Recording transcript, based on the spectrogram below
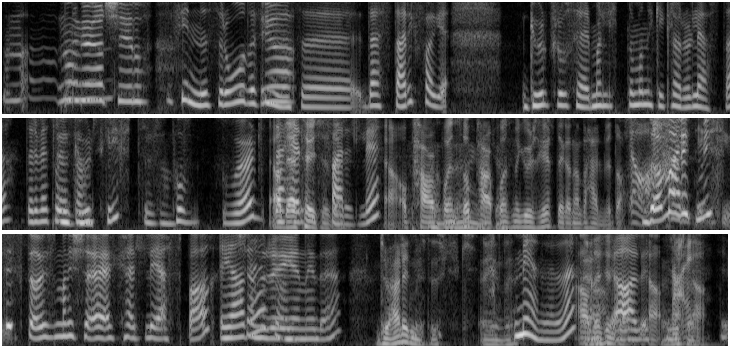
men noen Men- ganger chill. Det finnes ro, det finnes eh, Det er sterk farge. Gul provoserer meg litt når man ikke klarer å lese det. Dere vet sånn gul skrift på Word? Ja, det er det er helt forferdelig. Ja, og powerpoints og Mm, powerpoints med gul skrift, det kan jeg til helvete. Ja. Da er man litt mystisk, da, hvis man ikke er helt lesbar. Ja, er Kjenner du igjen i det? Du er litt mystisk, egentlig. Mener dere det? Ja, det syns Ja, jeg. Ja, det Nei.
